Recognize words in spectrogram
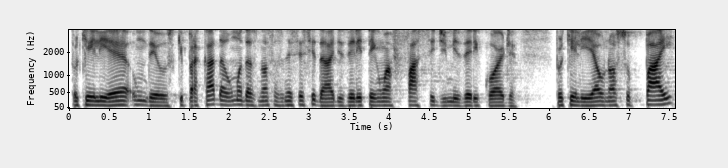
porque Ele é um Deus que, para cada uma das nossas necessidades, Ele tem uma face de misericórdia, porque Ele é o nosso Pai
